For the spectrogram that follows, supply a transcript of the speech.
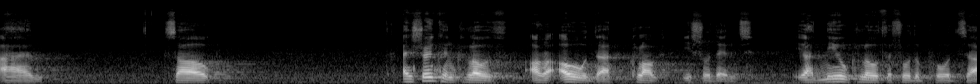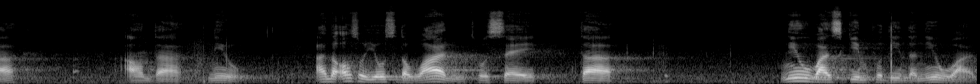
And so, and shrinking clothes on an old cloak, it shouldn't. A new clothes should put uh, on the new. And also use the one to say the new one skin put in the new one,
